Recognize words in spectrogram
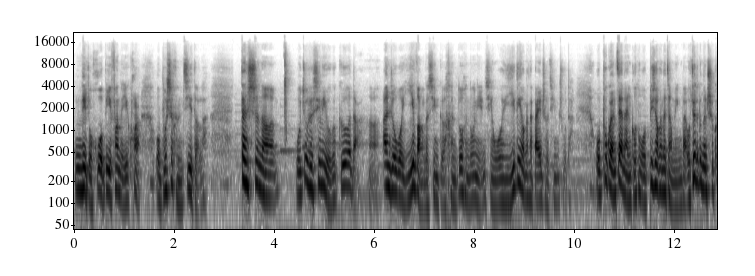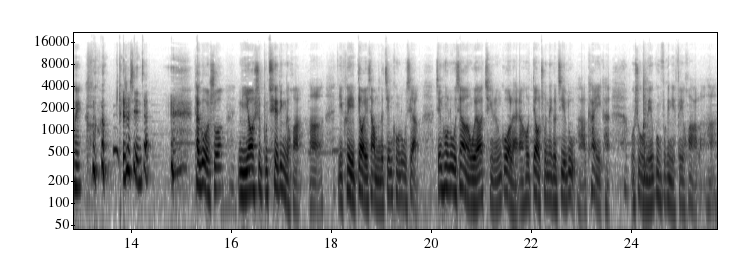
那种货币放在一块儿，我不是很记得了。但是呢，我就是心里有个疙瘩啊。按照我以往的性格，很多很多年前，我一定要跟他掰扯清楚的。我不管再难沟通，我必须要跟他讲明白，我绝对不能吃亏。但是现在。他跟我说：“你要是不确定的话啊，你可以调一下我们的监控录像。监控录像，我要请人过来，然后调出那个记录啊，看一看。”我说：“我没工夫跟你废话了哈，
